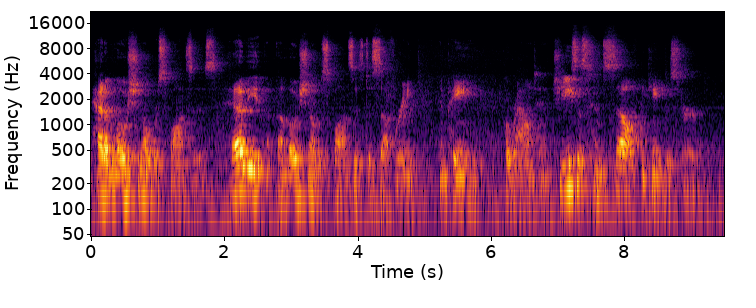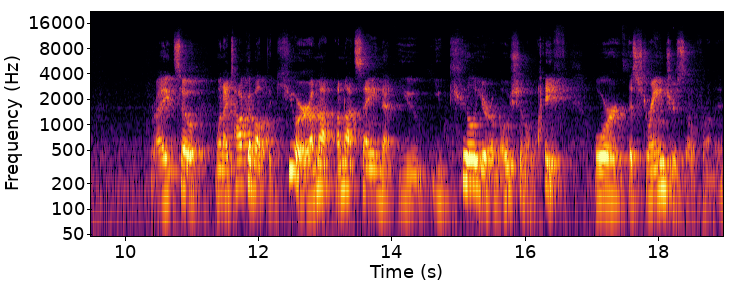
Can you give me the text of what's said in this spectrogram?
had emotional responses, heavy emotional responses to suffering and pain around him. Jesus himself became disturbed. Right? So when I talk about the cure, I'm not I'm not saying that you you kill your emotional life or estrange yourself from it.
